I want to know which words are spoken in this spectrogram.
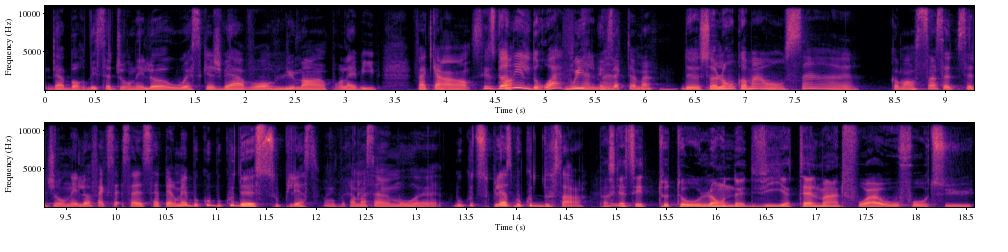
d'aborder cette journée-là ou est-ce que je vais avoir l'humeur pour la vivre? Fait qu'en... C'est se donner le droit, Oui, finalement. exactement. De selon comment on se sent. euh, Comment on se sent cette, cette journée-là. Fait que ça, ça- ça permet beaucoup, beaucoup de souplesse. Vraiment, c'est un mot, euh, beaucoup de souplesse, beaucoup de douceur. Parce que, tu sais, tout au long de notre vie, il y a tellement de fois où faut que tu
